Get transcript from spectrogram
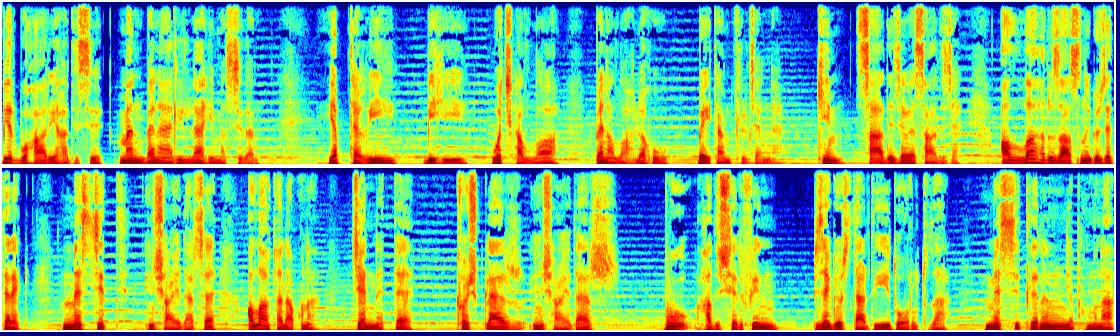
bir Buhari hadisi men bena lillahi mesciden yebtegi bihi veçhallah benallah lehu beyten fil. Kim sadece ve sadece Allah rızasını gözeterek mescit inşa ederse Allahü Teala ona cennette köşkler inşa eder. Bu hadis-i şerifin bize gösterdiği doğrultuda mescitlerin yapımına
